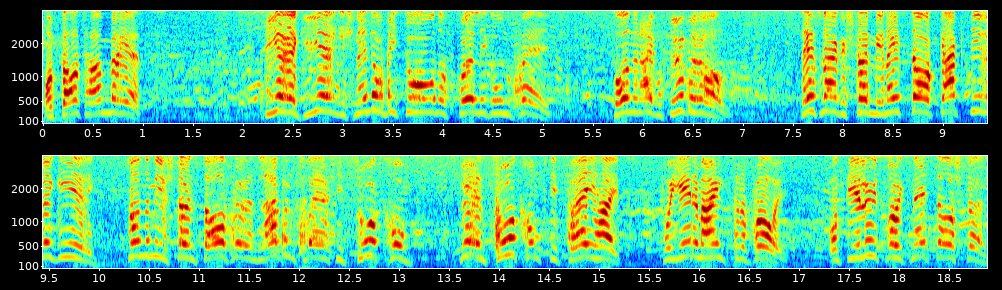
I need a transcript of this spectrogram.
Und das haben wir jetzt. Die Regierung ist nicht nur bei Corona völlig unfähig, sondern einfach überall. Deswegen stehen wir nicht da gegen die Regierung, sondern wir stehen da für eine lebenswerte Zukunft, für eine Zukunft in Freiheit von jedem Einzelnen von euch. Und die Leute, die heute nicht da stehen,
